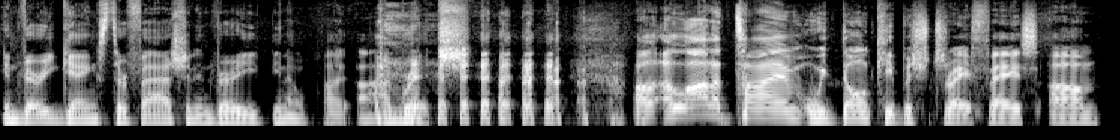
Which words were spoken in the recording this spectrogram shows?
in very gangster fashion, in very you know I, am rich. a, a, lot of time we don't keep a straight face. Um,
